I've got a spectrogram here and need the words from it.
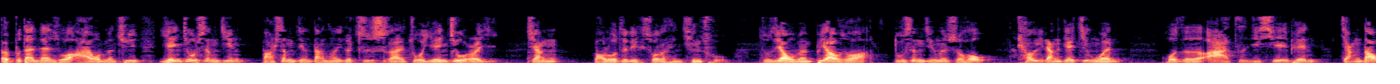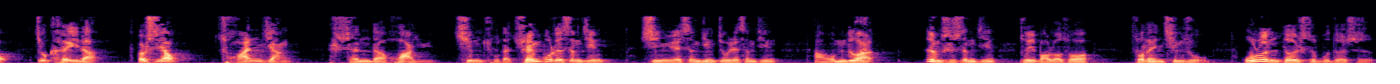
而不单单说啊，我们去研究圣经，把圣经当成一个知识来做研究而已。像保罗这里说的很清楚，就是要我们不要说读圣经的时候挑一两节经文，或者啊自己写一篇讲道就可以了，而是要传讲神的话语，清楚的全部的圣经，新约圣经、旧约圣经啊，我们都要认识圣经。所以保罗说说的很清楚，无论得时不得时，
